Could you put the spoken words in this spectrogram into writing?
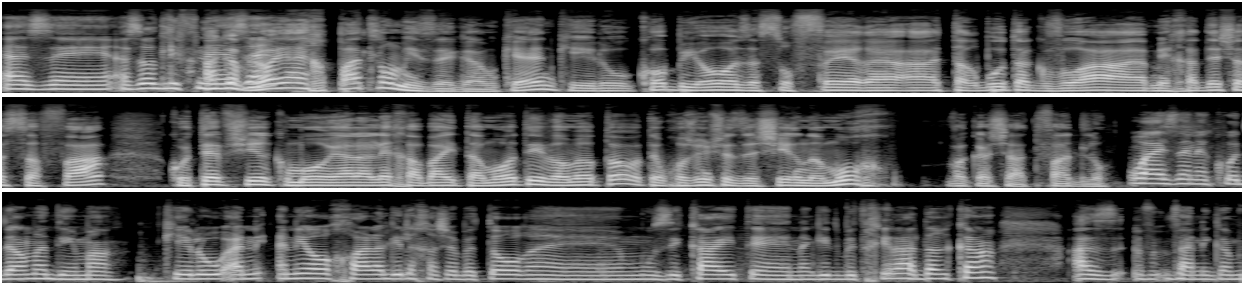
אז, אה, אז עוד לפני אגב, זה... אגב, לא היה אכפת לו מזה גם, כן? כאילו, קובי עוז, הסופר, התרבות הגבוהה, מחדש השפה, כותב שיר כמו יאללה לך הביתה מוטי, ואומר, טוב, אתם חושבים שזה שיר נמוך? בבקשה, תפדלו. וואי, איזה נקודה מדהימה. כאילו, אני, אני יכולה להגיד לך שבתור אה, מוזיקאית, אה, נגיד בתחילת דרכה, אז, ואני גם,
